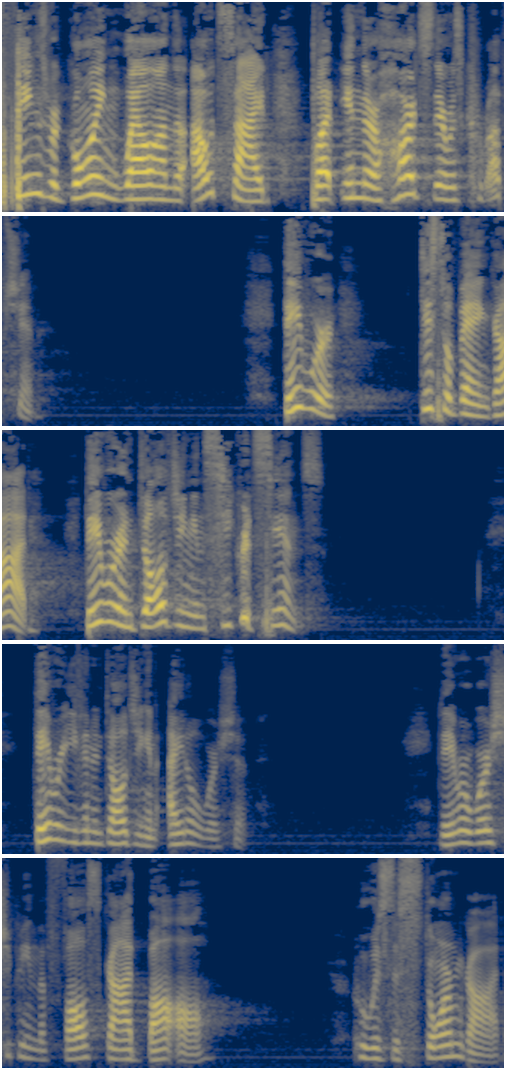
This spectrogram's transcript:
Things were going well on the outside, but in their hearts there was corruption. They were disobeying God. They were indulging in secret sins. They were even indulging in idol worship. They were worshiping the false god Baal, who was the storm god,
